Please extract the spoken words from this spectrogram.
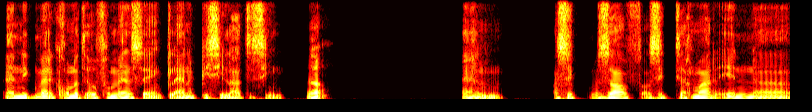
En ik merk gewoon dat heel veel mensen een kleine pissie laten zien. Ja. En als ik mezelf, als ik zeg maar in eh,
